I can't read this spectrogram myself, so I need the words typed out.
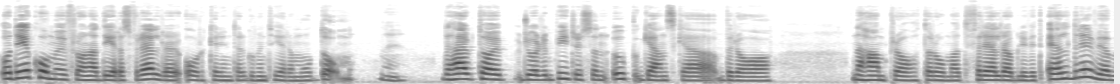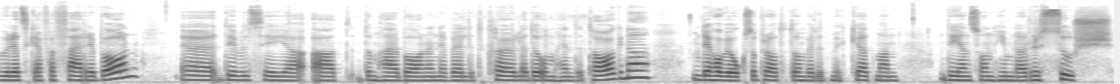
Och det kommer ju från att deras föräldrar orkar inte argumentera mot dem. Nej. Det här tar Jordan Peterson upp ganska bra när han pratar om att föräldrar har blivit äldre. Vi har börjat skaffa färre barn, eh, det vill säga att de här barnen är väldigt curlade och omhändertagna. Det har vi också pratat om väldigt mycket, att man, det är en sån himla resurs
